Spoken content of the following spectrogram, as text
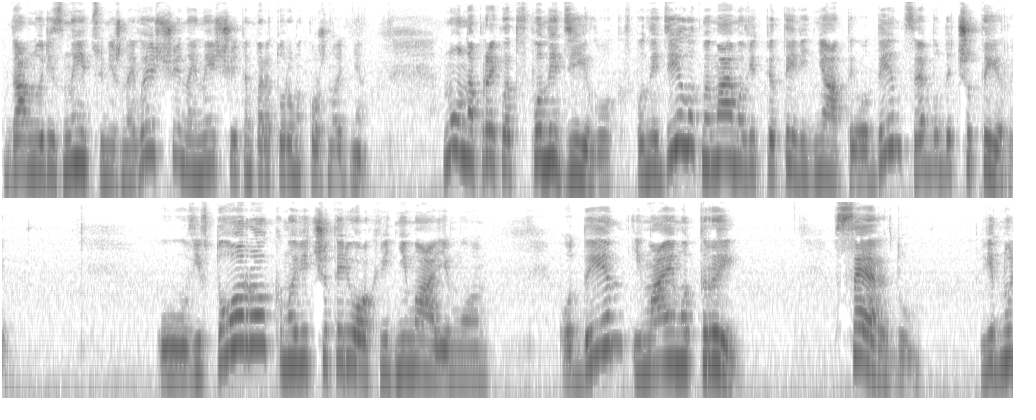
дану різницю між найвищою і найнижчою температурами кожного дня. Ну, наприклад, в понеділок. В понеділок ми маємо від 5 відняти 1, це буде 4. У вівторок ми від 4 віднімаємо 1 і маємо 3. В середу від 0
